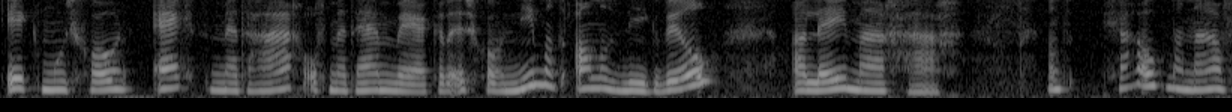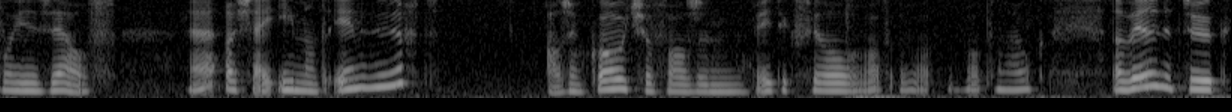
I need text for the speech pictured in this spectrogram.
ik moet gewoon echt met haar of met hem werken. Er is gewoon niemand anders die ik wil, alleen maar haar. Want ga ook maar na voor jezelf. als jij iemand inhuurt, als een coach of als een weet ik veel, wat, wat, wat dan ook, dan wil je natuurlijk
